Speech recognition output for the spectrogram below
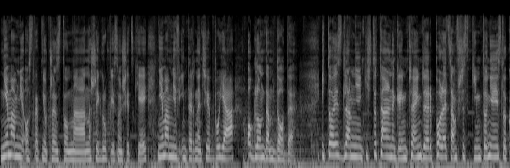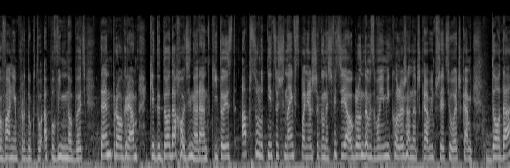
nie ma mnie ostatnio często na naszej grupie sąsiedzkiej, nie ma mnie w internecie, bo ja oglądam Dodę. I to jest dla mnie jakiś totalny game changer. Polecam wszystkim. To nie jest lokowanie produktu, a powinno być. Ten program, kiedy Doda chodzi na randki, to jest absolutnie coś najwspanialszego na świecie. Ja oglądam z moimi koleżaneczkami, przyjaciółeczkami. Doda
